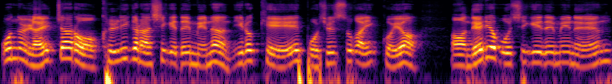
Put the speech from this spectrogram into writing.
오늘 날짜로 클릭을 하시게 되면은 이렇게 보실 수가 있고요. 어, 내려보시게 되면은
